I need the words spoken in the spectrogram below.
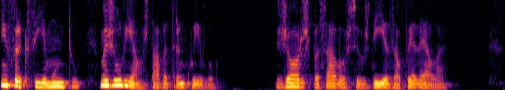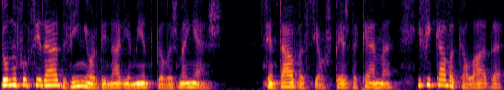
Enfraquecia muito, mas Julião estava tranquilo. Jorge passava os seus dias ao pé dela. Dona Felicidade vinha ordinariamente pelas manhãs. Sentava-se aos pés da cama e ficava calada,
